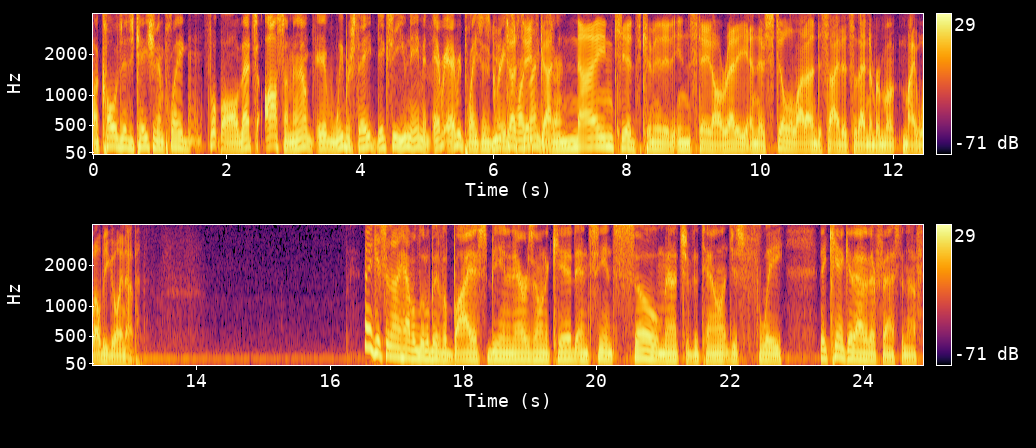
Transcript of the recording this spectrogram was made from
a college education and play football. That's awesome. And I uh, Weber State, Dixie, you name it. Every, every place is great Utah State's got concerned. nine kids committed in state already, and there's still a lot of undecided, so that number mo- might well be going up. Angus and I have a little bit of a bias being an Arizona kid and seeing so much of the talent just flee. They can't get out of there fast enough.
